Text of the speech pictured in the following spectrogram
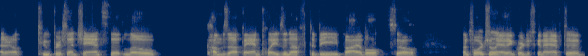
I don't know two percent chance that Lowe comes up and plays enough to be viable. So unfortunately, I think we're just going to have to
